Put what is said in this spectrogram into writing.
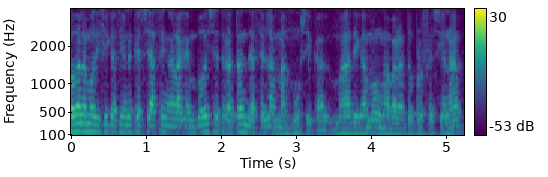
Todas las modificaciones que se hacen a la Game Boy se tratan de hacerlas más musical, más digamos un aparato profesional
